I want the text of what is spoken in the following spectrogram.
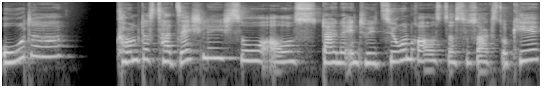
Oder kommt das tatsächlich so aus deiner Intuition raus, dass du sagst, okay,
